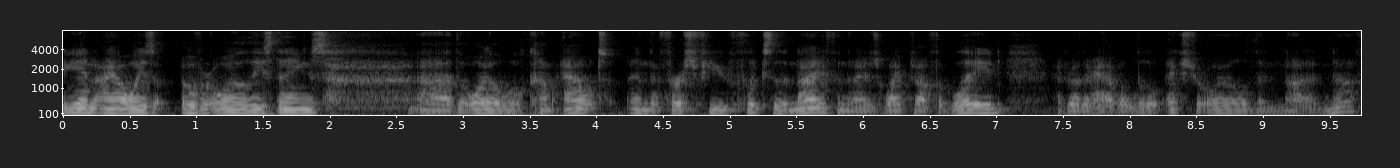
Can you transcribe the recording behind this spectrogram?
Again, I always over oil these things. Uh, the oil will come out in the first few flicks of the knife and then I just wipe it off the blade. I'd rather have a little extra oil than not enough.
